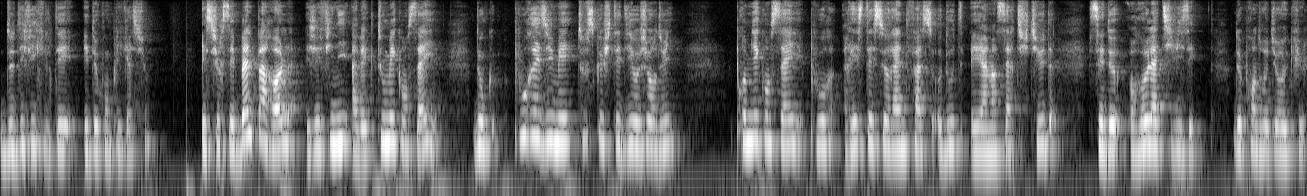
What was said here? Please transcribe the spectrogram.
de difficultés et de complications. Et sur ces belles paroles, j'ai fini avec tous mes conseils. Donc pour résumer tout ce que je t'ai dit aujourd'hui, premier conseil pour rester sereine face aux doutes et à l'incertitude, c'est de relativiser, de prendre du recul.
